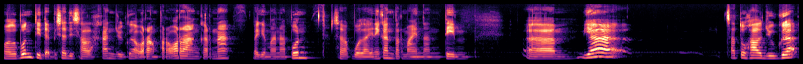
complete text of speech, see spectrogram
walaupun tidak bisa disalahkan juga orang per orang karena bagaimanapun sepak bola ini kan permainan tim um, ya satu hal juga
